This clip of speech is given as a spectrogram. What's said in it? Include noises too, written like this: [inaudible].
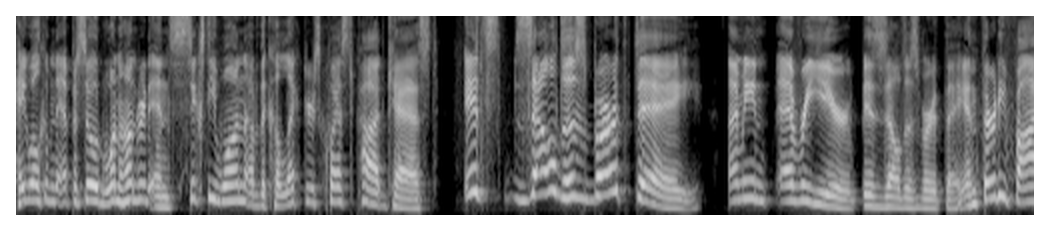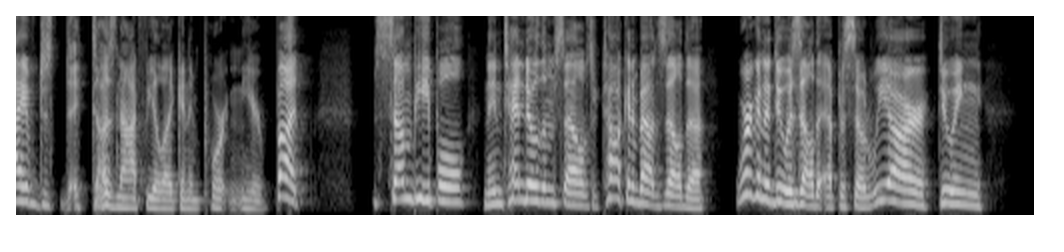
Hey, welcome to episode 161 of the Collector's Quest podcast. It's Zelda's birthday. I mean, every year is Zelda's birthday, and 35 just it does not feel like an important year. But some people, Nintendo themselves, are talking about Zelda. We're going to do a Zelda episode. We are doing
